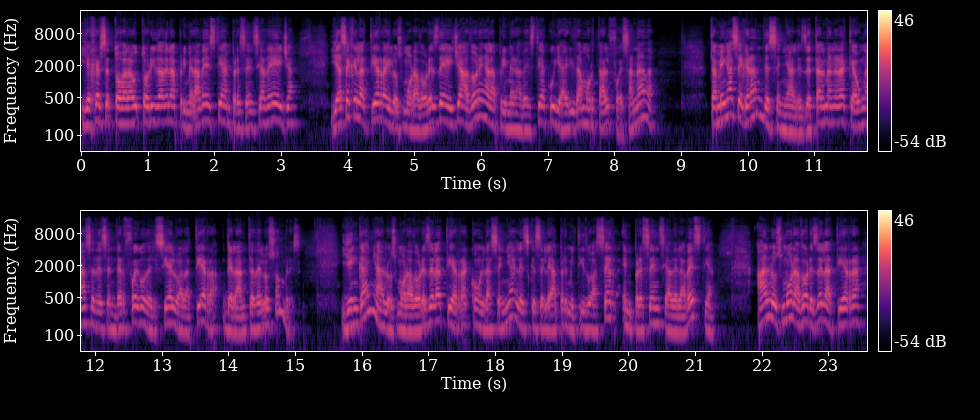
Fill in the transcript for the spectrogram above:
Y ejerce toda la autoridad de la primera bestia en presencia de ella, y hace que la tierra y los moradores de ella adoren a la primera bestia cuya herida mortal fue sanada. También hace grandes señales, de tal manera que aún hace descender fuego del cielo a la tierra delante de los hombres, y engaña a los moradores de la tierra con las señales que se le ha permitido hacer en presencia de la bestia, a los moradores de la tierra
